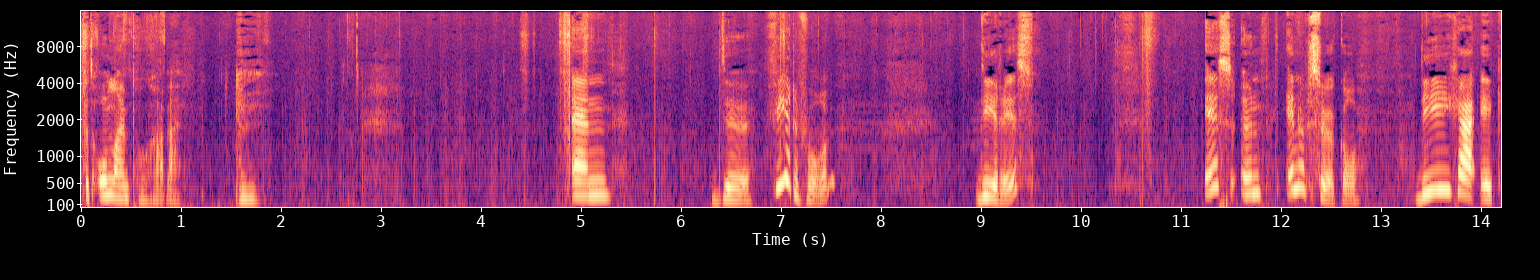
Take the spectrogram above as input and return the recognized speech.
het online programma. En de vierde vorm die er is, is een inner circle. Die ga ik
